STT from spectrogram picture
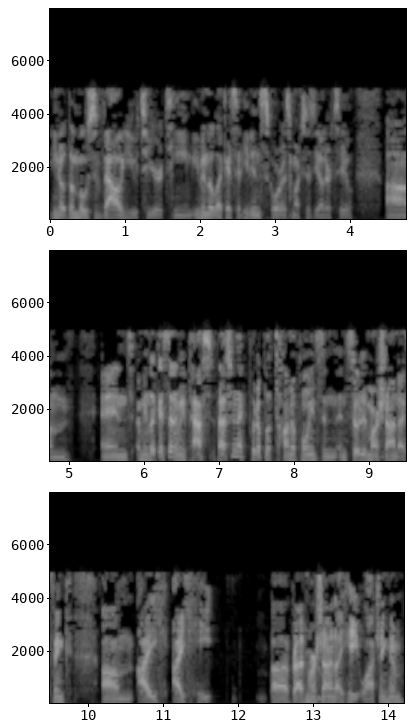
you know the most value to your team. Even though, like I said, he didn't score as much as the other two. Um, and I mean, like I said, I mean, Pastrnak put up a ton of points, and, and so did Marchand. I think um, I I hate uh, Brad Marchand. I hate watching him.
